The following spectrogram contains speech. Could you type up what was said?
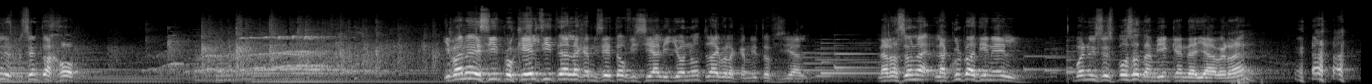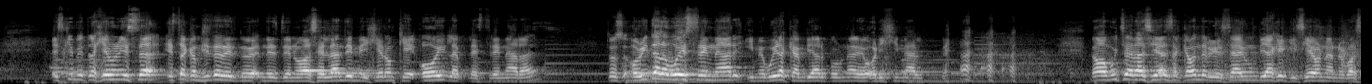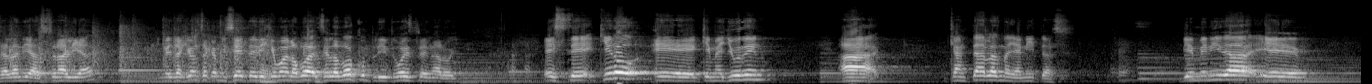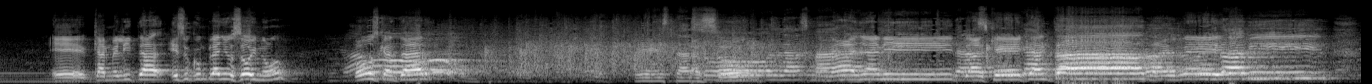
les presento a Job. Y van a decir, ¿por qué él sí trae la camiseta oficial y yo no traigo la camiseta oficial? La razón, la, culpa tiene él. Bueno, y su esposa también que anda allá, ¿verdad? es que me trajeron esta, esta camiseta desde Nueva Zelanda y me dijeron que hoy la, la estrenara. Entonces, ahorita la voy a estrenar y me voy a ir a cambiar por una original. no, muchas gracias. Acaban de regresar en un viaje que hicieron a Nueva Zelanda y Australia. Me trajeron esta camiseta y dije, bueno, se la voy a cumplir, voy a estrenar hoy. Este, quiero eh, que me ayuden a cantar las mañanitas. Bienvenida, eh, eh, Carmelita. Es su cumpleaños hoy, ¿no? Vamos a cantar. Estas son las mañanitas que cantaba el rey David.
